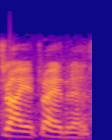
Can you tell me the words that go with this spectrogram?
try it, try Andreas.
